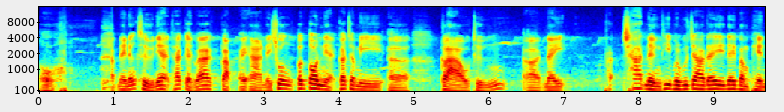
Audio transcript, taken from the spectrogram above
โอ้ ในหนังสือเนี่ยถ้าเกิดว่ากลับไปอ่านในช่วงต้นๆเนี่ยก็จะมีเอ่อกล่าวถึงเอ่อในชาติหนึ่งที่พระพุทธเจ้าได้ได้บำเพ็ญ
